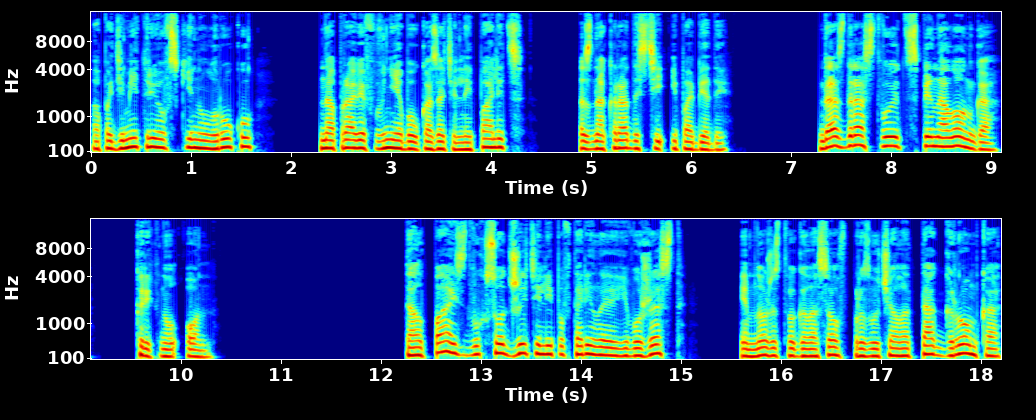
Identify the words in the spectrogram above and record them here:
Папа Дмитрию вскинул руку, направив в небо указательный палец, знак радости и победы. «Да здравствует Спиналонга!» — крикнул он. Толпа из двухсот жителей повторила его жест, и множество голосов прозвучало так громко,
